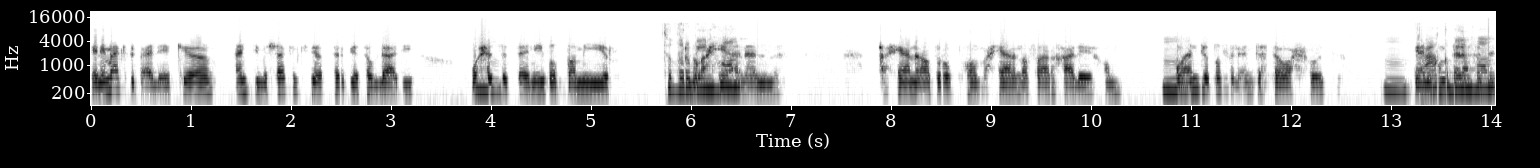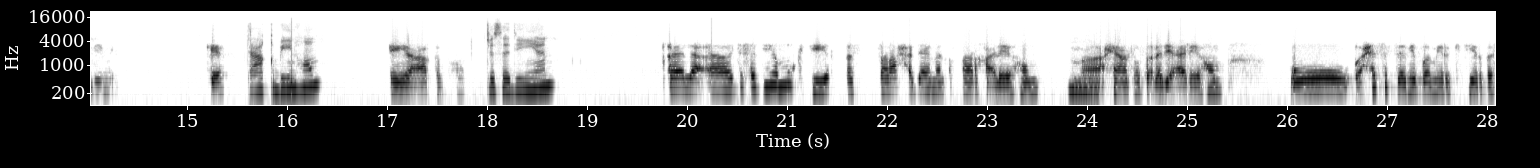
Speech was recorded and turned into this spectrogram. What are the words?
يعني ما أكذب عليك آه، عندي مشاكل كثيرة في تربية أولادي. وأحس مم. بتأنيب الضمير. تضربينهم؟ أحيانا أحيانا أضربهم أحيانا أصارخ عليهم. مم. وعندي طفل عنده توحد. مم. يعني هم ثلاثة تعاقبينهم كيف؟ تعاقبينهم؟ إي أعاقبهم. جسديا؟ آه لا آه جسديا مو كثير بس صراحة دائما أصارخ عليهم. أحيانا توصل أدي عليهم. وأحس بتأنيب ضمير كثير بس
